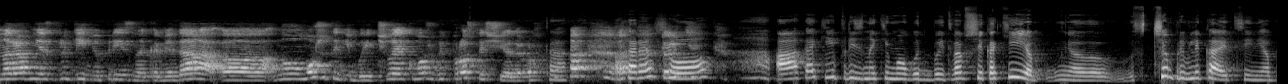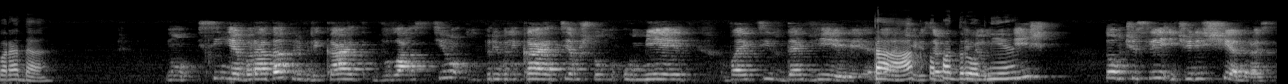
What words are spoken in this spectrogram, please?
наравне с другими признаками, да, э, но может и не быть. Человек может быть просто щедрым. Так. Хорошо. А какие признаки могут быть? Вообще, какие, э, чем привлекает синяя борода? Ну, синяя борода привлекает властью, привлекает тем, что он умеет войти в доверие. Так, да, через поподробнее. Вещь, в том числе и через щедрость,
